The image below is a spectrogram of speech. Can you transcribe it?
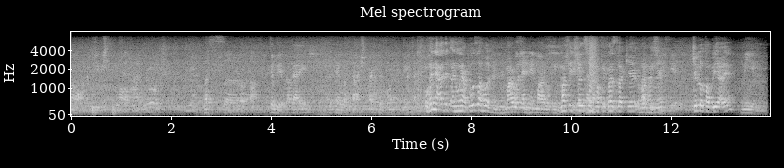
ما هو أنا بجيب اشتري معه بس آه، كبير. تعيش. 2011 أكثر هون بجيب ثمانية. وهن عدة أنواع بوظة هول هن هول هن معروفين المعروفين. ما في تفلسف ما في فزلكة هول هن كله طبيعي. 100%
